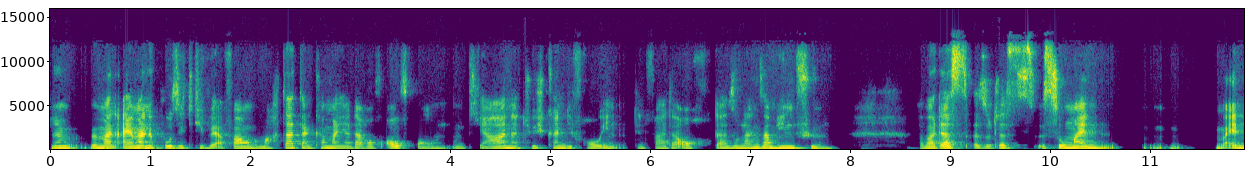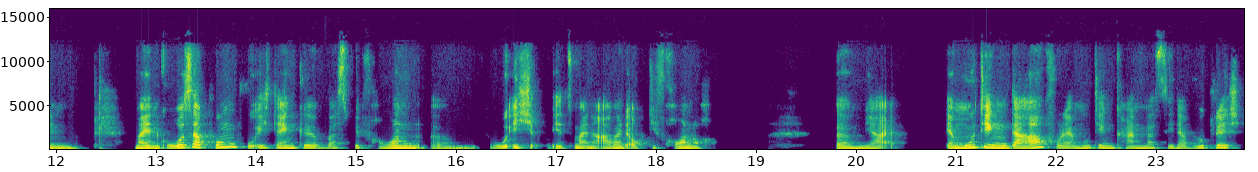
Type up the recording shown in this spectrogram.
Ne, wenn man einmal eine positive Erfahrung gemacht hat, dann kann man ja darauf aufbauen. Und ja, natürlich kann die Frau ihn, den Vater auch da so langsam hinführen. Aber das, also das ist so mein, mein, mein großer Punkt, wo ich denke, was wir Frauen, ähm, wo ich jetzt meine Arbeit auch die Frauen noch ähm, ja, ermutigen darf oder ermutigen kann, dass sie da wirklich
